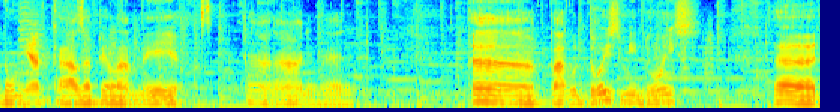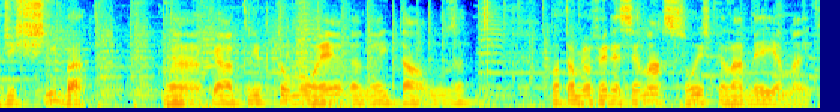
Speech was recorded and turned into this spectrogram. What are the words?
dou minha casa pela meia. Caralho, velho. Ah, pago 2 milhões ah, de Shiba, que é a criptomoeda, né? Itaúsa. Estão me oferecendo ações pela meia, Mike.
